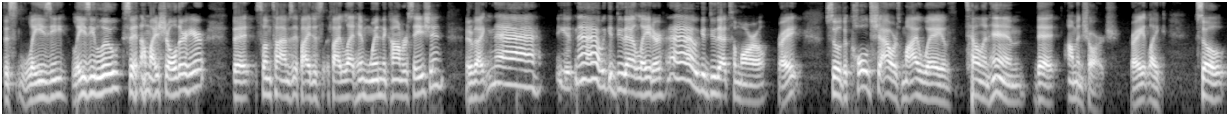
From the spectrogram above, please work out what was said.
this lazy, lazy Lou sitting on my shoulder here that sometimes if I just if I let him win the conversation, it'll be like, nah, nah, we could do that later. Nah, we could do that tomorrow, right? So the cold shower is my way of telling him that I'm in charge, right? Like, so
